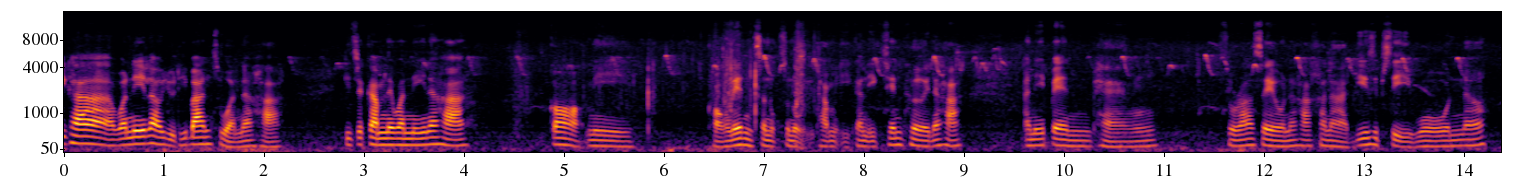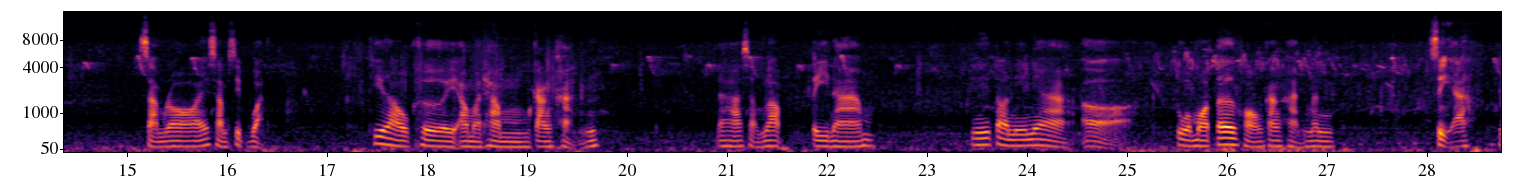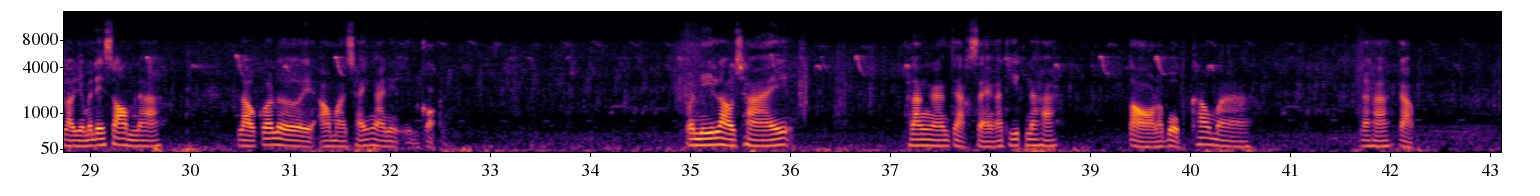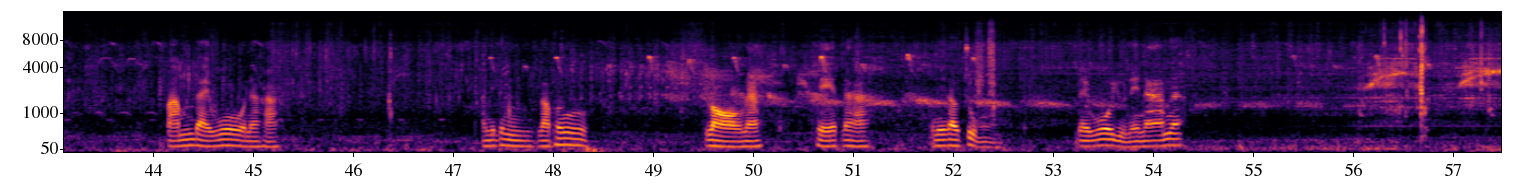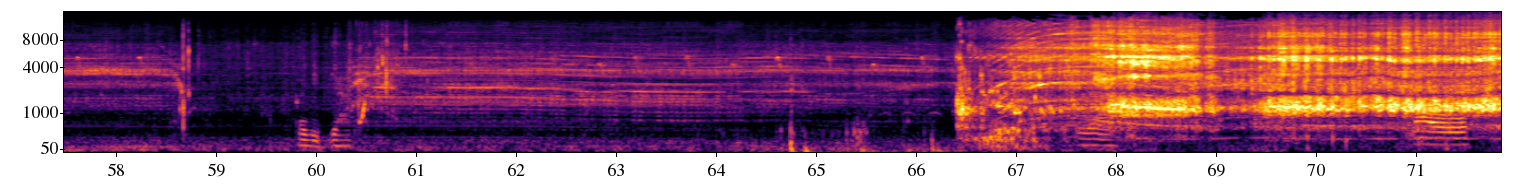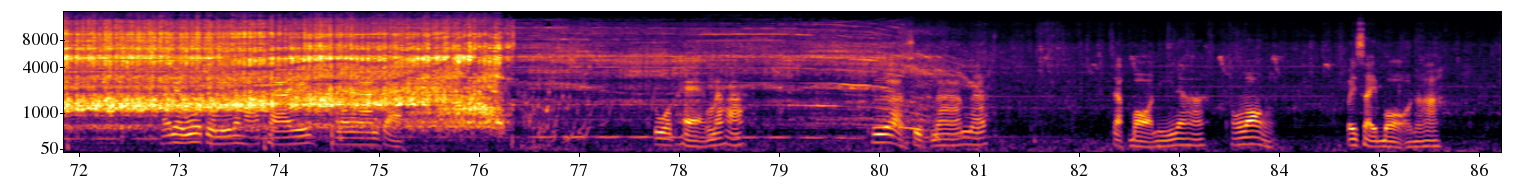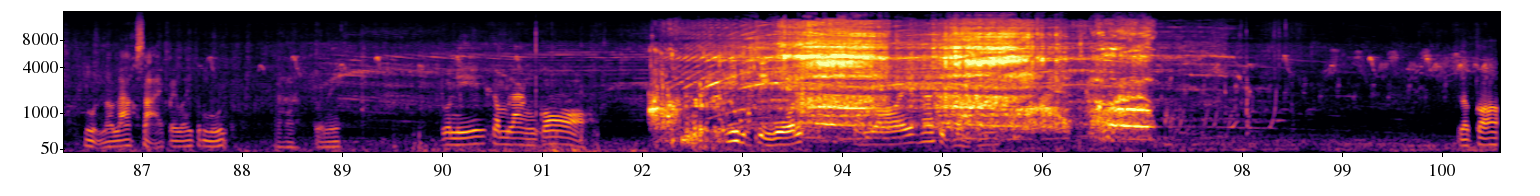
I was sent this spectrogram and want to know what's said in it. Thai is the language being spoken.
ดีค่ะ วันนี้เราอยู่ที่บ้านสวนนะคะ กิจกรรมในวันนี้นะคะ ก็มีของเล่นสนุกๆทำอีกกันอีกเช่นเคยนะคะ อันนี้เป็นแผงโซลาเซลล์นะคะ ขนาด 24 โวลต์เนาะ330 วัตต์ ที่เราเคยเอามาทำกังหันนะคะสำหรับตีน้ำทีนี้ตอนนี้เนี่ยตัวมอเตอร์ของกังหันมันเสียเรายังไม่ได้ซ่อมนะคะ เราก็เลยเอามาใช้งานอื่นๆก่อน วันนี้เราใช้พลังงานจากแสงอาทิตย์นะคะ ต่อระบบเข้ามานะคะกับปั๊มไดโวนะคะ อันนี้เป็นเราเพิ่งลองนะเทสนะคะ อันนี้เราจุ่มไดโวอยู่ในน้ำนะ ก็หยิบยากเราใช้ไดโวตัวนี้นะคะ ใช้พลังงานจาก ตัวแผงนะคะ เพื่อสูบน้ำนะ จากบ่อนี้นะคะท้องร่องไปใส่บ่อนะคะหนุนเราลากสายไปไว้ตรงนู้นนะคะตัวนี้ ตัวนี้กำลังก็ 24 โวลต์ 350 วัตต์นะแล้วก็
